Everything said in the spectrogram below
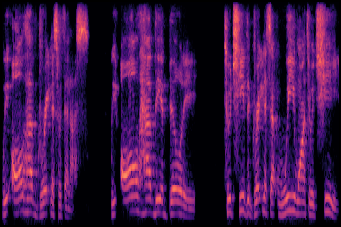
we all have greatness within us. We all have the ability to achieve the greatness that we want to achieve.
